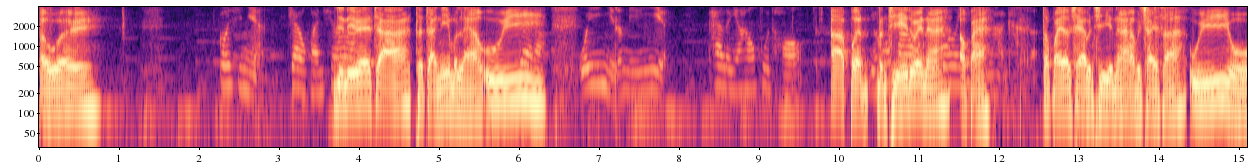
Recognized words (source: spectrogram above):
เอาไว้ 恭喜你，债务还清 ยินดี 了。 ด้วยจ้าเธอจ่ายหนี้หมดแล้ว อุ้ย 对了，我以你的名义开了银行户头， อ่า เปิด 以后 บัญชีให้ด้วยนะ 我不用 เอาไป 一张银行卡了。 ต่อไปเราแชร์บัญชีนะ เอาไปใช้ซะ อุ้ยโอ้โห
